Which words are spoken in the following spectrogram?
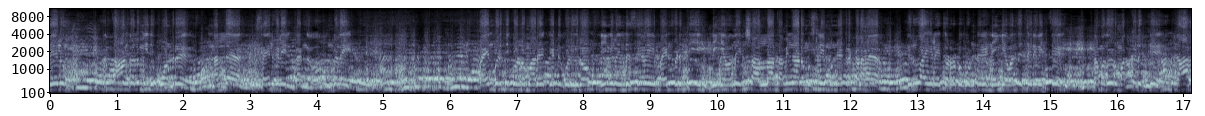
மேலும் தாங்களும் இது போன்று நல்ல செயல்களில் தங்க உங்களை பயன்படுத்திக் கொள்ளுமாறு கேட்டுக்கொள்கிறோம். நீங்களும் இந்த சேவையை பயன்படுத்தி நீங்க வந்து இன்ஷா அல்லாஹ் தமிழ்நாடு முஸ்லிம் முன்னேற்ற கழக நிர்வாகிகளை தொடர்பு கொண்டு நீங்க வந்து தெரிவித்து நமது ஒரு மக்களுக்கு தாக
